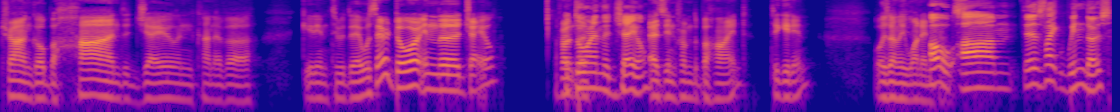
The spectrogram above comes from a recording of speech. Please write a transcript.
try and go behind the jail and kind of uh get in through there. Was there a door in the jail? The door in the jail. as in from the behind to get in, or is only one Oh, entrance? Oh, um, there's like windows.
